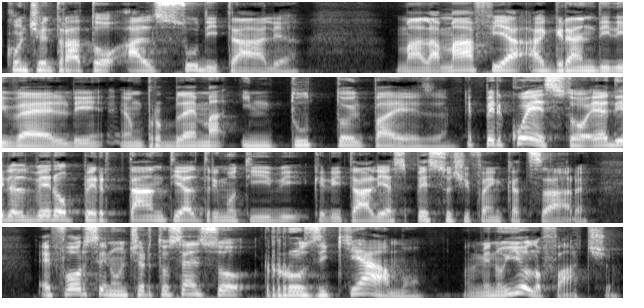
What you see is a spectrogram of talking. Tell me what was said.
concentrato al sud Italia, ma la mafia a grandi livelli è un problema in tutto il paese. E per questo, e a dire il vero per tanti altri motivi, che l'Italia spesso ci fa incazzare. E forse in un certo senso rosichiamo, almeno io lo faccio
